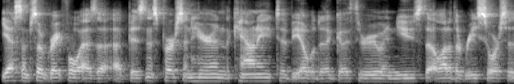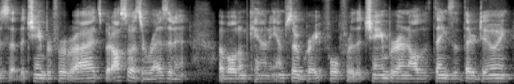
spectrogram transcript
yes, I'm so grateful as a, a business person here in the county to be able to go through and use the, a lot of the resources that the Chamber provides, but also as a resident of Oldham County. I'm so grateful for the Chamber and all the things that they're doing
